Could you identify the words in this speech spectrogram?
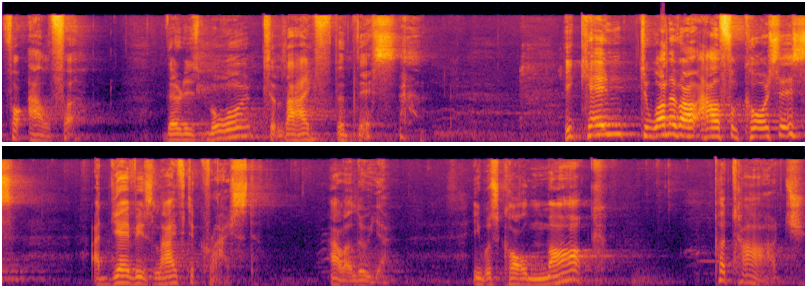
for Alpha. There is more to life than this. he came to one of our Alpha courses and gave his life to Christ. Hallelujah. He was called Mark Pottage,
